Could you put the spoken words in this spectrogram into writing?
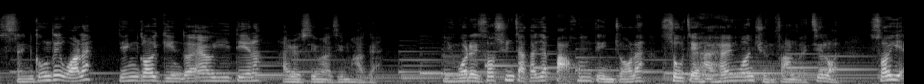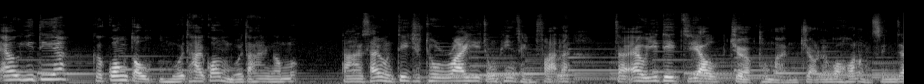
成功的話咧，應該見到 LED 啦喺度閃下閃下嘅。而我哋所選擇嘅一百空電座咧，數值係喺安全範圍之內，所以 LED 咧嘅光度唔會太光，唔會太暗咯。但係使用 Digital Right 呢種編程法咧，就 LED 只有着同埋唔着兩個可能性啫。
